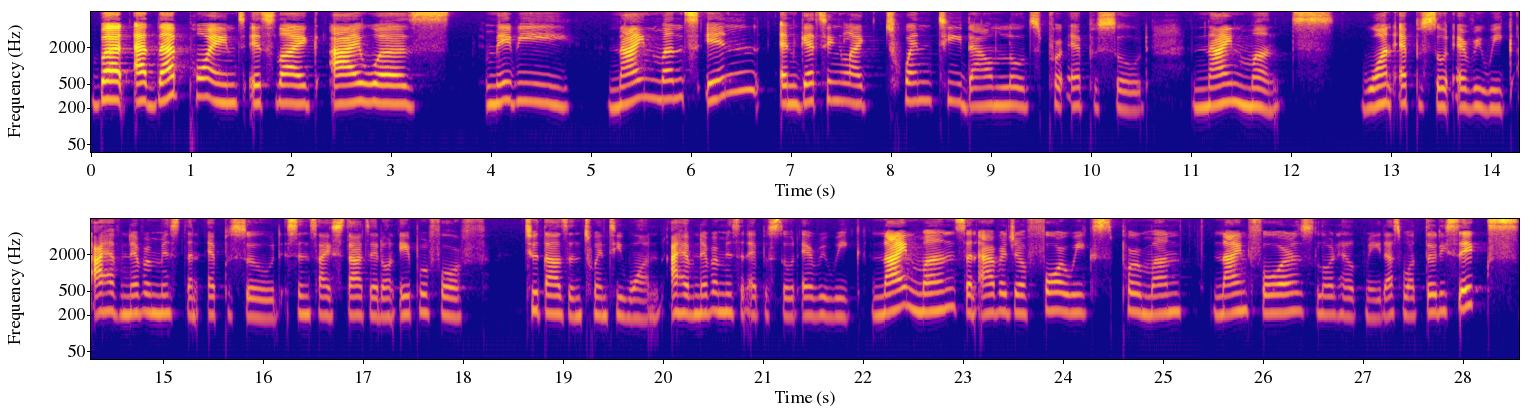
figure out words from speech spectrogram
But at that point, it's like I was maybe nine months in and getting like 20 downloads per episode. Nine months, one episode every week. I have never missed an episode since I started on April 4th. 2021. I have never missed an episode every week. Nine months, an average of four weeks per month. Nine fours, Lord help me. That's what, 36?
